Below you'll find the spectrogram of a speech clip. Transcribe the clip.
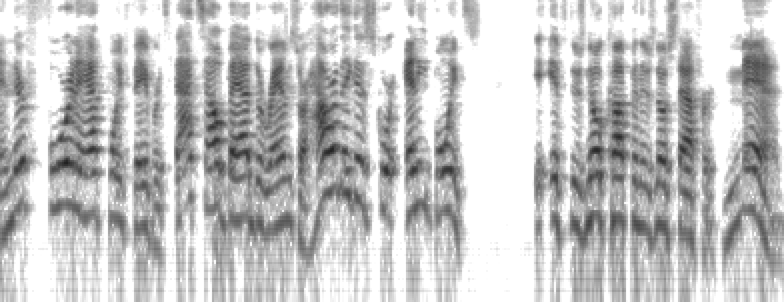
and they're four and a half point favorites. That's how bad the Rams are. How are they going to score any points if there's no Kupp and there's no Stafford? Man,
